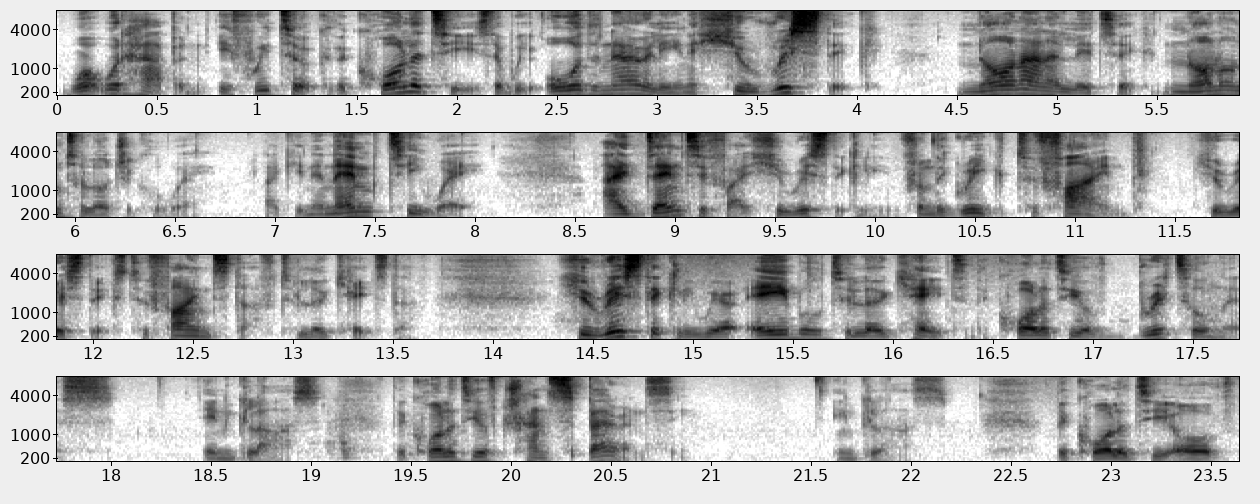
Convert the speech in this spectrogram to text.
What would happen if we took the qualities that we ordinarily, in a heuristic, non analytic, non ontological way, like in an empty way, identify heuristically, from the Greek to find, heuristics, to find stuff, to locate stuff. Heuristically, we are able to locate the quality of brittleness in glass, the quality of transparency in glass, the quality of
